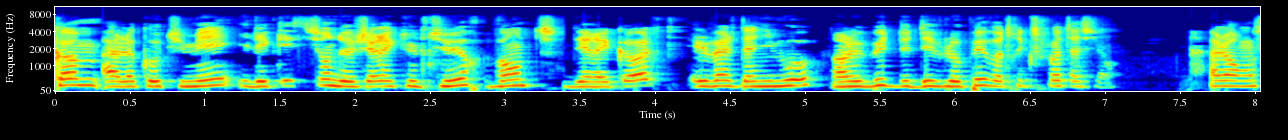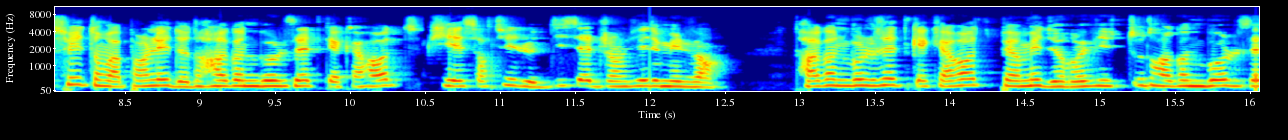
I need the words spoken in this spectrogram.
Comme à l'accoutumée, il est question de gérer culture, vente des récoltes, élevage d'animaux dans le but de développer votre exploitation. Alors ensuite, on va parler de Dragon Ball Z Kakarot qui est sorti le 17 janvier 2020. Dragon Ball Z Kakarot permet de revivre tout Dragon Ball Z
